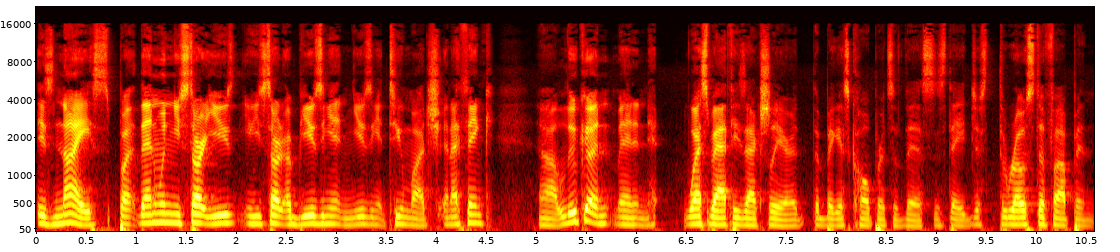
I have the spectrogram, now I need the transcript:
is nice, but then when you start use you start abusing it and using it too much, and I think uh, Luka and, and Wes Matthews actually are the biggest culprits of this. Is they just throw stuff up and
